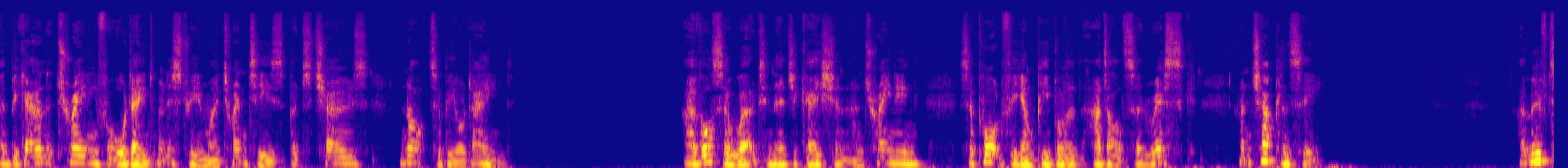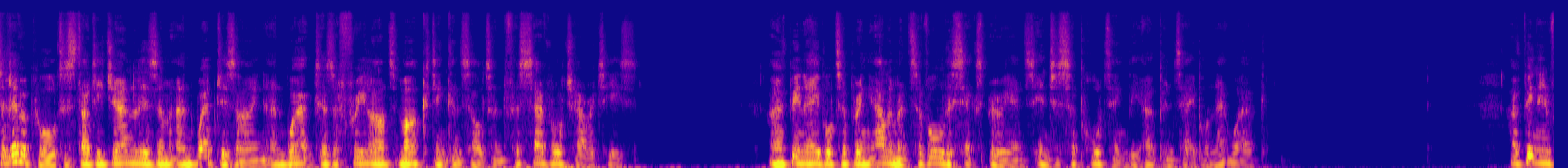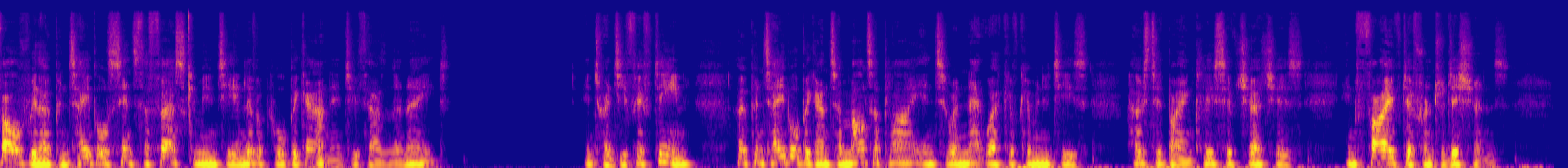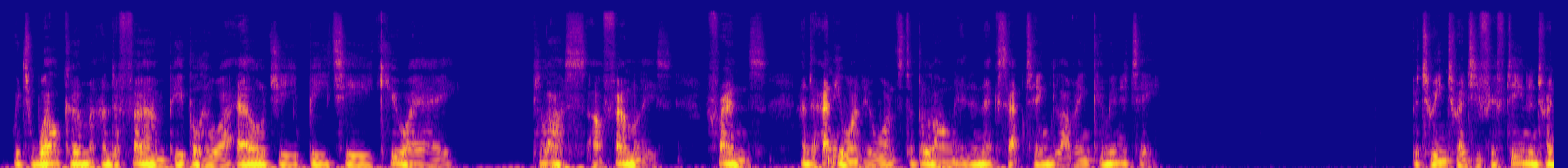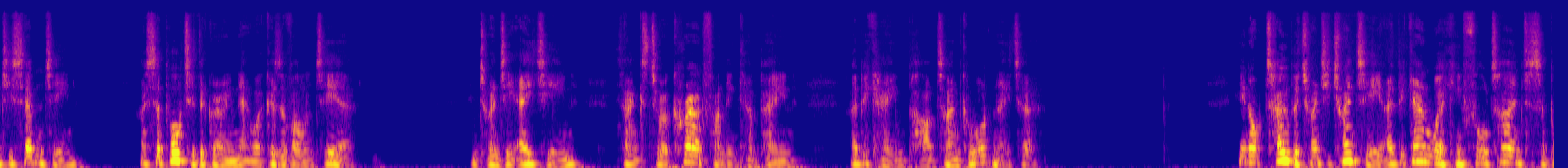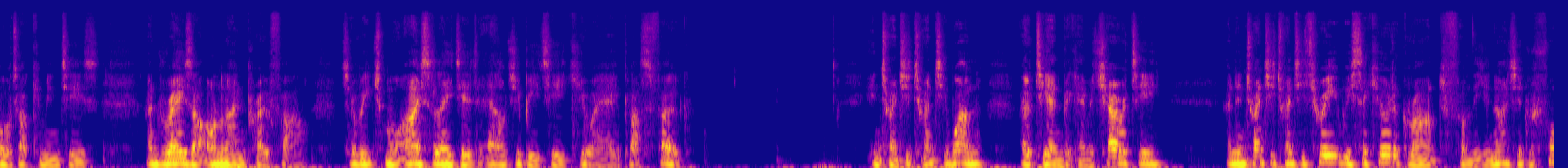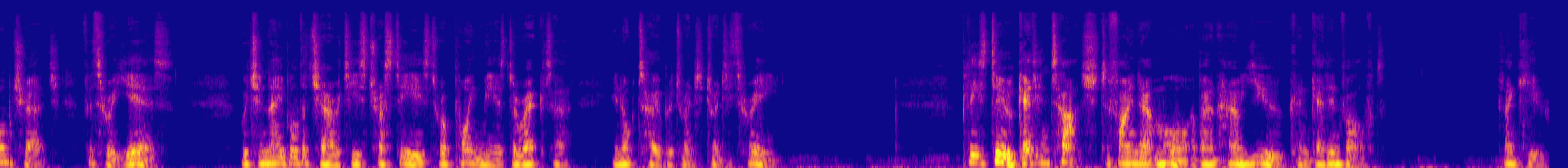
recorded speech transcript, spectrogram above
I began training for ordained ministry in my 20s but chose not to be ordained. I have also worked in education and training, support for young people and adults at risk, and chaplaincy I moved to Liverpool to study journalism and web design and worked as a freelance marketing consultant for several charities. I have been able to bring elements of all this experience into supporting the Open Table network. I've been involved with Open Table since the first community in Liverpool began in 2008. In 2015, Open Table began to multiply into a network of communities hosted by inclusive churches in five different traditions which welcome and affirm people who are LGBTQIA plus our families, friends, and anyone who wants to belong in an accepting, loving community. Between 2015 and 2017, I supported the growing network as a volunteer. In 2018, thanks to a crowdfunding campaign, I became part-time coordinator. In October 2020, I began working full time to support our communities and raise our online profile to reach more isolated LGBTQIA plus folk. In 2021, OTN became a charity, and in 2023 we secured a grant from the United Reformed Church for three years, which enabled the charity's trustees to appoint me as director in October 2023 please do get in touch to find out more about how you can get involved. Thank you.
